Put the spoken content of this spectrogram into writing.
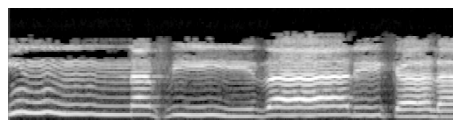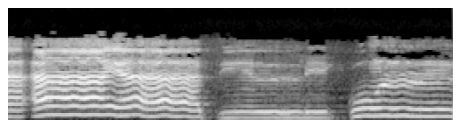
إن في ذلك لآيات لكل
